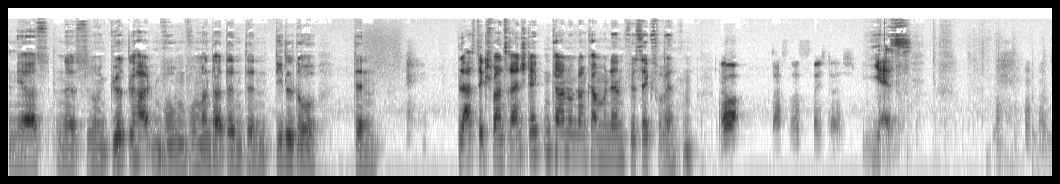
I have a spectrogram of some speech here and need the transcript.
Ja, ne, so ein Gürtel halt, wo, wo man da den, den Dildo, den Plastikschwanz reinstecken kann und dann kann man den für Sex verwenden. ja, das ist richtig. Yes!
